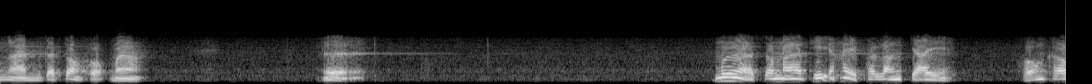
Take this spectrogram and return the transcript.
งงานก็ต้องออกมาเเมื่อสมาธิให้พลังใจของเขา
